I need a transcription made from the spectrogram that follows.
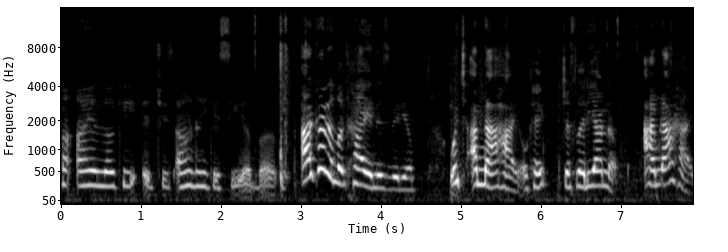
my eye lucky itches i don't know if you can see it but i kind of look high in this video which i'm not high okay just letting y'all know i'm not high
